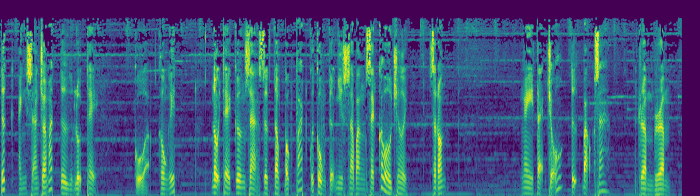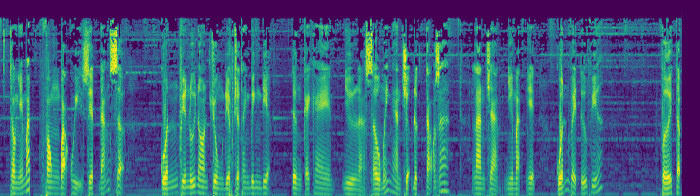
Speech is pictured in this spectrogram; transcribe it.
tức ánh sáng chói mắt từ nội thể của không ít. Nội thể cường giả dược tộc bộc phát cuối cùng tựa như sa băng xẹt qua bầu trời. Sau đó ngay tại chỗ tự bạo ra. Rầm rầm, trong nháy mắt, phong bạo hủy diệt đáng sợ, cuốn phía núi non trùng điệp trở thành binh địa, từng cái khe như là sâu mấy ngàn trượng được tạo ra, lan tràn như mạng nhện, cuốn về tứ phía. Với tập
